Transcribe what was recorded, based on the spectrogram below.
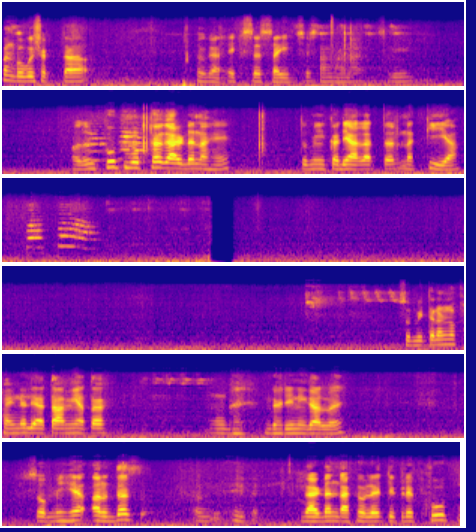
पण बघू शकता बघा एक्सरसाइजचे सामान आहे. अजून खूप मोठं गार्डन आहे. तुम्ही कधी आलात तर नक्की या. सो मित्रांनो फायनली आता आम्ही आता घ- घरी निघालोय. सो मी हे अर्धच गार्डन दाखवलंय. तिकडे खूप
